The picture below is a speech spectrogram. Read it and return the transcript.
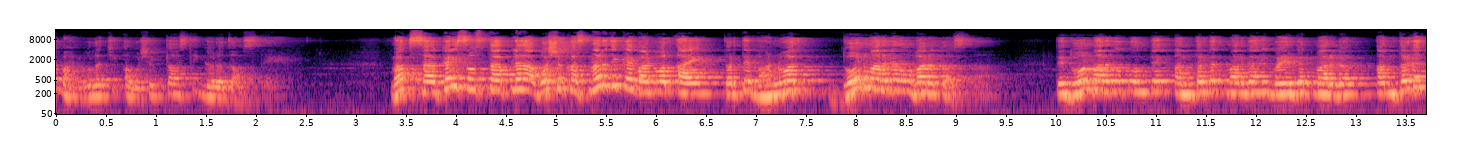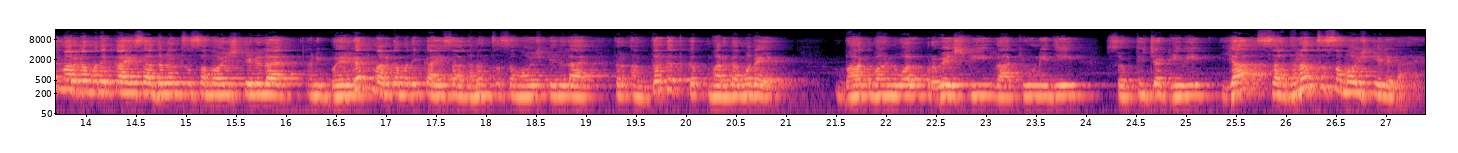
प्रचंड भांडवलाची आवश्यकता असते गरज असते. मग सहकारी संस्था आपल्याला आवश्यक असणारं जे काही भांडवल आहे तर ते भांडवल दोन मार्गाने उभारत असतं ते दोन मार्ग कोणते? अंतर्गत मार्ग आणि बहिर्गत मार्ग. अंतर्गत मार्गामध्ये काही साधनांचा समावेश केलेला आहे आणि बहिर्गत मार्गामध्ये काही साधनांचा समावेश केलेला आहे. तर अंतर्गत मार्गामध्ये भाग भांडवल प्रवेश फी राखीव निधी सक्तीच्या ठेवी या साधनांचा समावेश केलेला आहे.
